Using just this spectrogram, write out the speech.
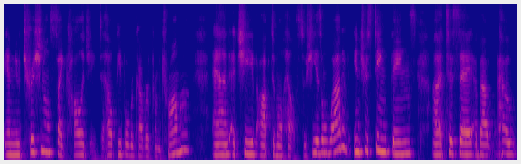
and nutritional psychology to help people recover from trauma and achieve optimal health. So she has a lot of interesting things uh, to say about how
